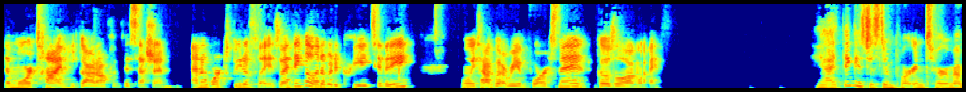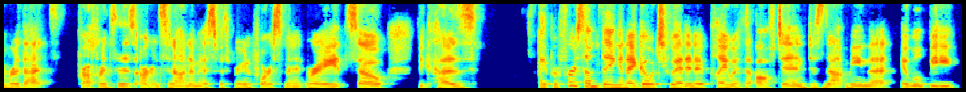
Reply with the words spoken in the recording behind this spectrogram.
the more time he got off of his session. And it works beautifully. So i think a little bit of creativity when we talk about reinforcement goes a long way. Yeah, I think it's just important to remember that preferences aren't synonymous with reinforcement, right? So because I prefer something and I go to it and I play with it often does not mean that it will be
